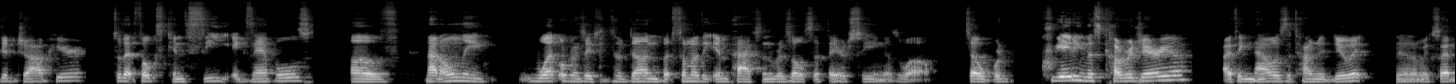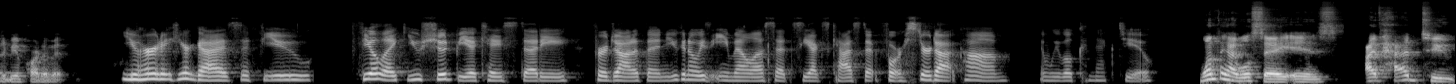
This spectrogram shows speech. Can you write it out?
good job here, so that folks can see examples of not only what organizations have done, but some of the impacts and results that they are seeing as well. So we're creating this coverage area. I think now is the time to do it, and I'm excited to be a part of it. You heard it here, guys. If you feel like you should be a case study for Jonathan, you can always email us at cxcast at forrester.com and we will connect you. One thing I will say is I've had to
